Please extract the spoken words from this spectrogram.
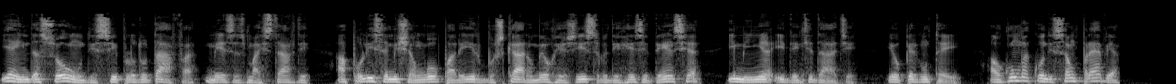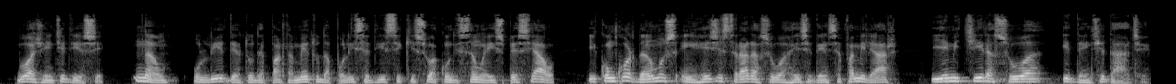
e ainda sou um discípulo do DAFA. Meses mais tarde, a polícia me chamou para ir buscar o meu registro de residência e minha identidade. Eu perguntei: alguma condição prévia? O agente disse: não. O líder do departamento da polícia disse que sua condição é especial e concordamos em registrar a sua residência familiar e emitir a sua identidade.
